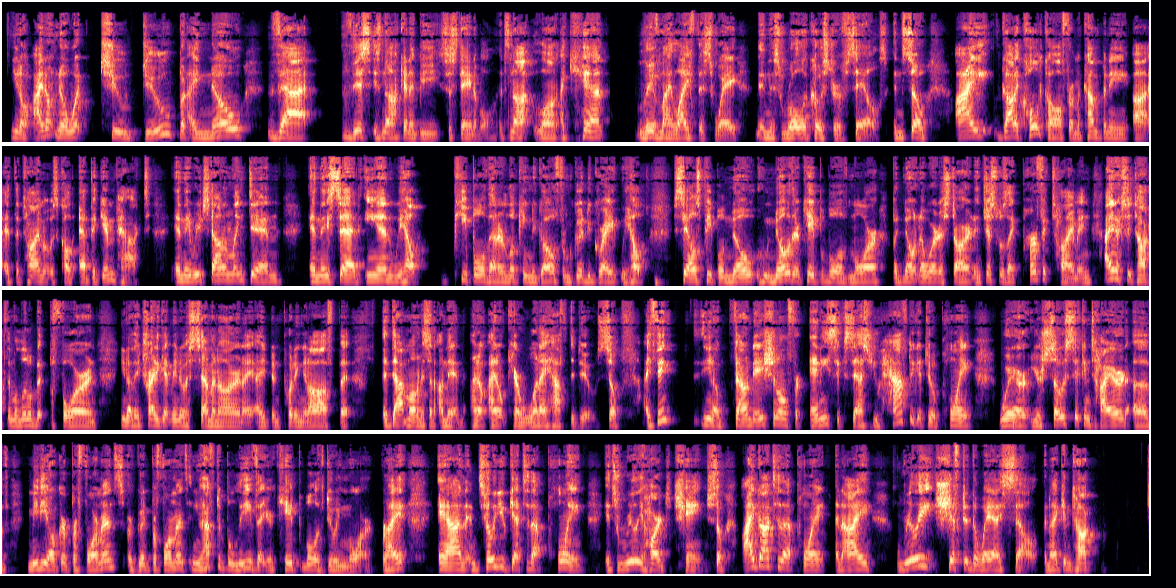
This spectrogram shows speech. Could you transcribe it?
you know, I don't know what to do, but I know that this is not going to be sustainable. It's not long. I can't live my life this way in this roller coaster of sales. And so I got a cold call from a company uh, at the time. It was called Epic Impact, and they reached out on LinkedIn and they said, "Ian, we help people that are looking to go from good to great. We help salespeople know who know they're capable of more, but don't know where to start. And it just was like perfect timing. I had actually talked to them a little bit before, and you know they tried to get me to a seminar, and I, I'd been putting it off, but at that moment I said, I'm in. I don't I don't care what I have to do. So I think you know foundational for any success you have to get to a point where you're so sick and tired of mediocre performance or good performance and you have to believe that you're capable of doing more right and until you get to that point it's really hard to change so i got to that point and i really shifted the way i sell and i can talk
